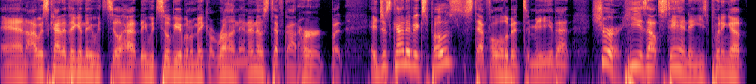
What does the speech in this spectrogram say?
and I was kind of thinking they would still have they would still be able to make a run. And I know Steph got hurt, but it just kind of exposed Steph a little bit to me that sure he is outstanding. He's putting up,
